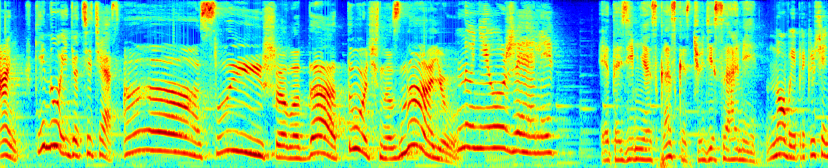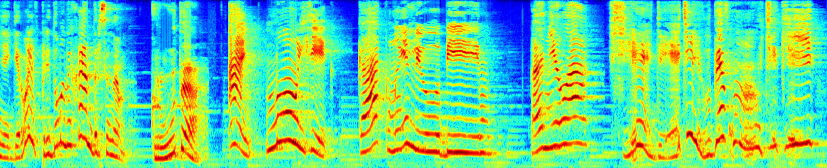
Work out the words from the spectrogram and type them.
Ань, в кино идет сейчас. А, слышала, да, точно, знаю. Ну неужели? Это зимняя сказка с чудесами. Новые приключения героев, придуманных Андерсоном. Круто! Ань, мультик, как мы любим. Поняла? Все дети любят мультики.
